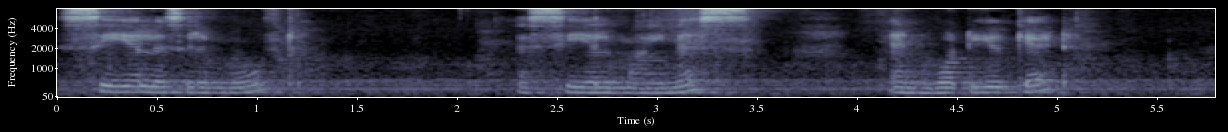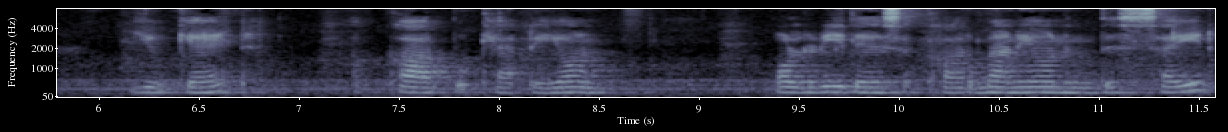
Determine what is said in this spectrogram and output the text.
Cl is removed as Cl minus and what do you get? You get a carbocation already there's a carbanion in this side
